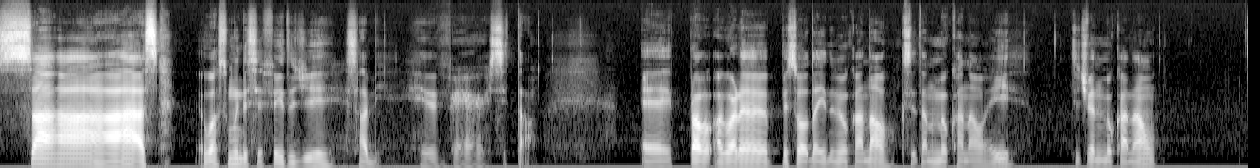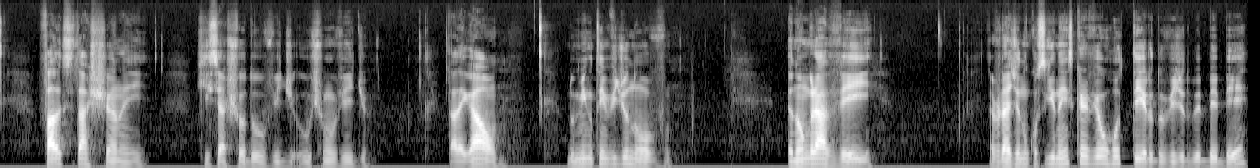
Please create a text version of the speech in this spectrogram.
Sas. Eu gosto muito desse efeito de, sabe, reverse e tal. É, pra, agora, pessoal daí do meu canal, que você tá no meu canal aí, se tiver no meu canal, fala o que você tá achando aí que você achou do vídeo, último vídeo? Tá legal? Domingo tem vídeo novo. Eu não gravei. Na verdade, eu não consegui nem escrever o roteiro do vídeo do BBB.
